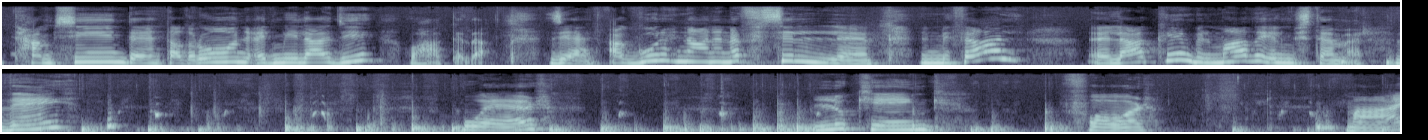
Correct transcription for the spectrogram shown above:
متحمسين دا ينتظرون عيد ميلادي؟ وهكذا. زين أقول هنا نفس المثال لكن بالماضي المستمر. They were looking for my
